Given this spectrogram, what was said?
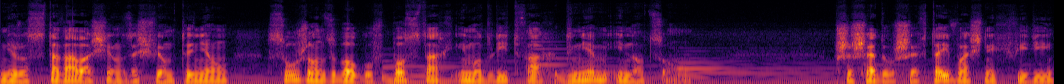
Nie rozstawała się ze świątynią, służąc Bogu w postach i modlitwach dniem i nocą. Przyszedłszy w tej właśnie chwili,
